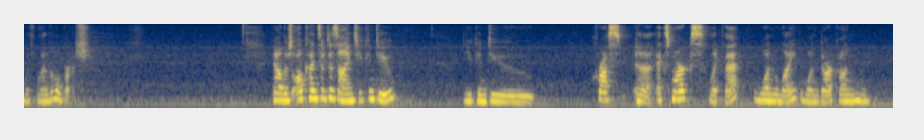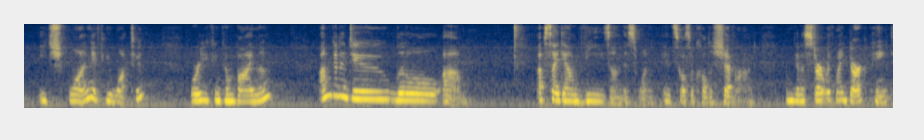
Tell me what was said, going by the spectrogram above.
with my little brush. Now there's all kinds of designs you can do. You can do cross uh, X marks like that, one light, one dark on each one if you want to, or you can combine them. I'm going to do little um, upside down V's on this one. It's also called a chevron. I'm going to start with my dark paint.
